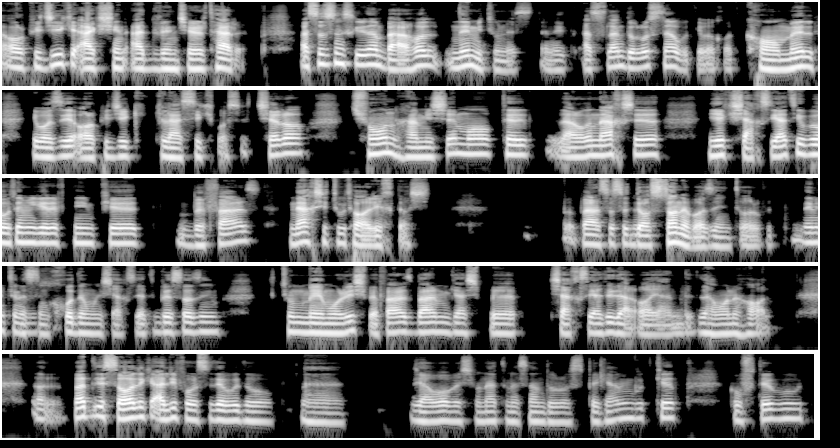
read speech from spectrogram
RPG که action adventure تره اساسن کرید هم به حال نمی‌تونست. یعنی اصلا درست نبود که بخواد کامل یه بازی RPG کلاسیک باشه. چرا؟ چون همیشه ما در واقع نقش یک شخصیتی رو به عهده می‌گرفتیم که به فرض نقشی تو تاریخ داشت. بر اساس داستان بازی اینطور بود. نمی‌تونستیم خودمون شخصیتی بسازیم. چون مموریش به فرض برمیگشت به شخصیتی در آینده زمان حال. آره. بعد یه سوالی که علی پرسیده بود و جوابش رو نتونستم درست بگم این بود که گفته بود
